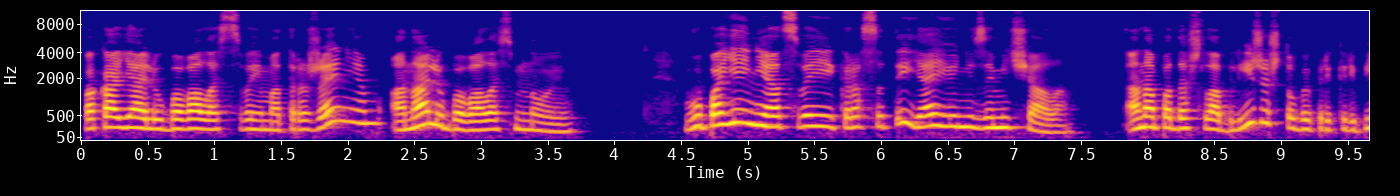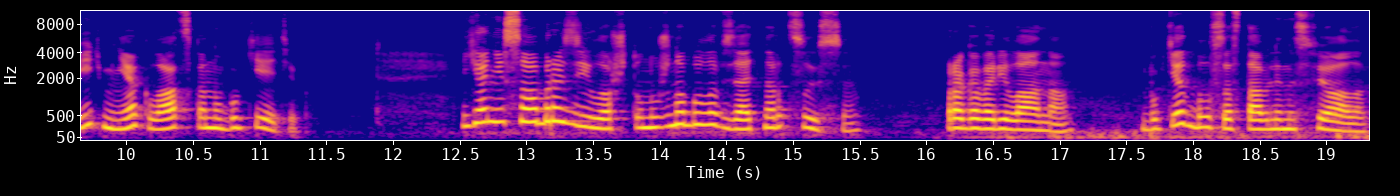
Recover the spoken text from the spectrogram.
Пока я любовалась своим отражением, она любовалась мною. В упоении от своей красоты я ее не замечала. Она подошла ближе, чтобы прикрепить мне к лацкану букетик. «Я не сообразила, что нужно было взять нарциссы», – проговорила она. Букет был составлен из фиалок.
